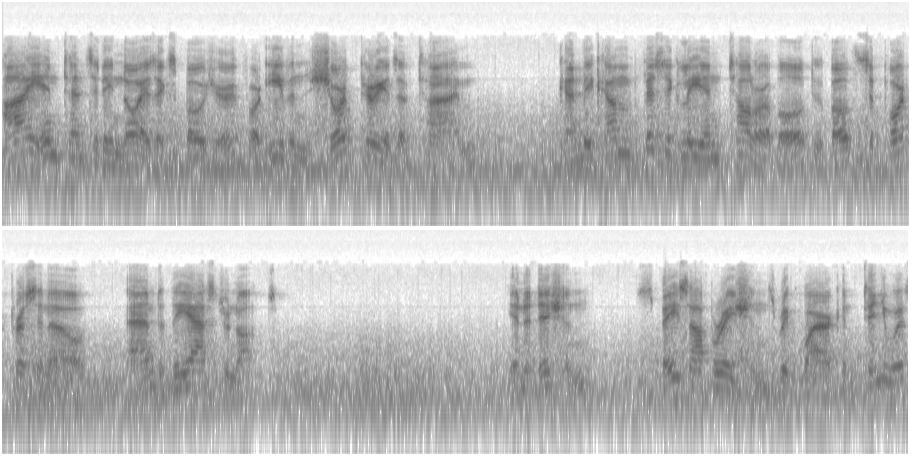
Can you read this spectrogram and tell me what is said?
High-intensity noise exposure for even short periods of time can become physically intolerable to both support personnel and the astronaut. In addition, space operations require continuous,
